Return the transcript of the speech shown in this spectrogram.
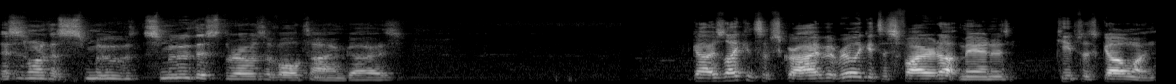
This is one of the smooth, smoothest throws of all time, guys. Guys, like and subscribe. It really gets us fired up, man. It keeps us going.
